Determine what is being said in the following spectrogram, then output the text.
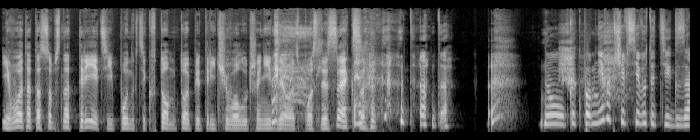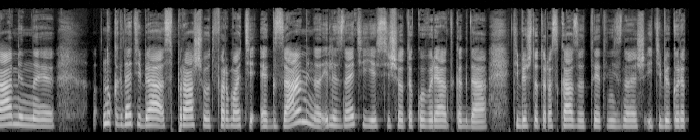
И вот это, собственно, третий пунктик в том топе три, чего лучше не делать после секса. Да, да. Ну, как по мне, вообще все вот эти экзамены, ну, когда тебя спрашивают в формате экзамена, или, знаете, есть еще такой вариант, когда тебе что-то рассказывают, ты это не знаешь, и тебе говорят,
